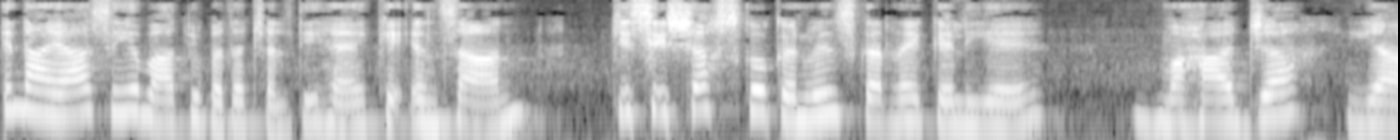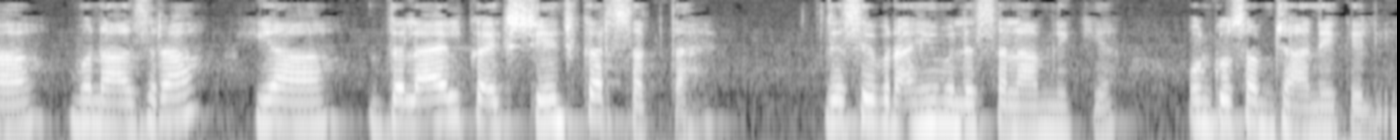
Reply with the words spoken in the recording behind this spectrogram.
ان آیات سے یہ بات بھی پتہ چلتی ہے کہ انسان کسی شخص کو کنوینس کرنے کے لیے محاجہ یا مناظرہ یا دلائل کا ایکسچینج کر سکتا ہے۔ جیسے ابراہیم علیہ السلام نے کیا ان کو سمجھانے کے لیے۔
